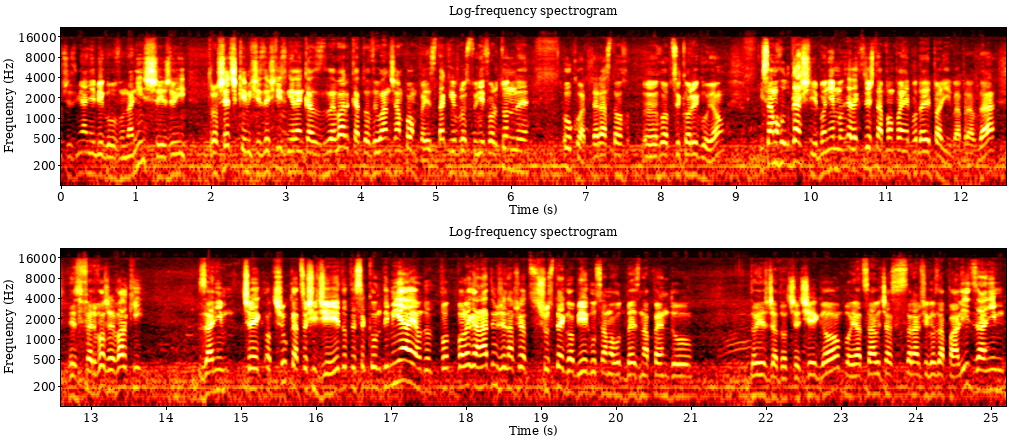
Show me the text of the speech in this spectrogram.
Przy zmianie biegów na niższy, jeżeli troszeczkę mi się ześlizgnie ręka z lewarka, to wyłączam pompę. Jest taki po prostu niefortunny układ. Teraz to e, chłopcy korygują. I samochód gaśnie, bo nie, elektryczna pompa nie podaje paliwa, prawda? Jest w ferworze walki, zanim człowiek odszuka, co się dzieje, to te sekundy mijają. To po, polega na tym, że na przykład z szóstego biegu samochód bez napędu dojeżdża do trzeciego, bo ja cały czas staram się go zapalić, zanim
